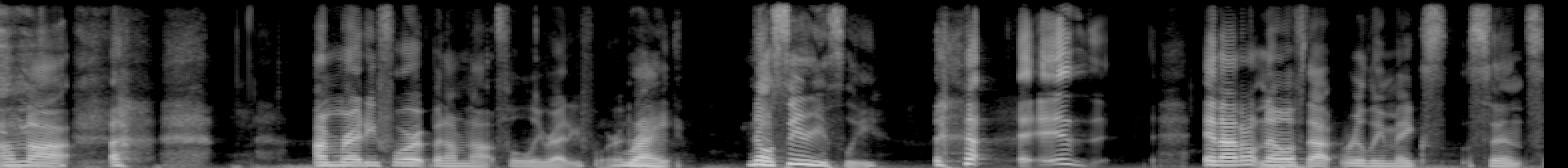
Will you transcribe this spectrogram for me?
I'm not. I'm ready for it, but I'm not fully ready for it. Right. No, seriously. It- and I don't know if that really makes sense.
